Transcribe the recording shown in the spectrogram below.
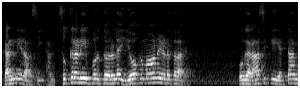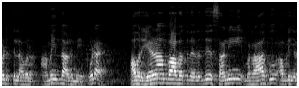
கன்னி ராசி அன் சுக்கரனை பொறுத்தவரையில் யோகமான இடத்துல உங்கள் ராசிக்கு எட்டாம் இடத்தில் அவர் அமைந்தாலுமே கூட அவர் ஏழாம் பாவத்திலிருந்து சனி ராகு அப்படிங்கிற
